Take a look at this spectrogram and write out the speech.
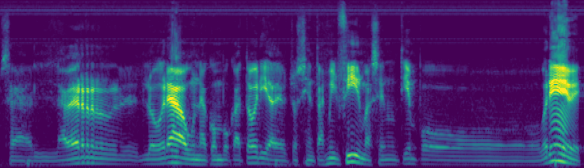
O sea, el haber logrado una convocatoria de 800.000 firmas en un tiempo breve,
